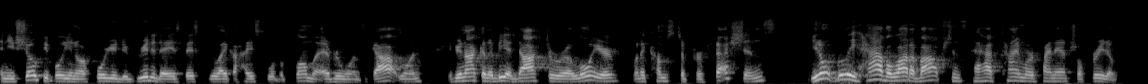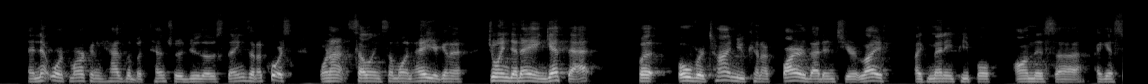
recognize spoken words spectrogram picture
and you show people, you know, a four-year degree today is basically like a high school diploma. Everyone's got one if you're not going to be a doctor or a lawyer when it comes to professions, you don't really have a lot of options to have time or financial freedom. And network marketing has the potential to do those things. And of course, we're not selling someone, hey, you're going to join today and get that. But over time, you can acquire that into your life, like many people on this, uh, I guess,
